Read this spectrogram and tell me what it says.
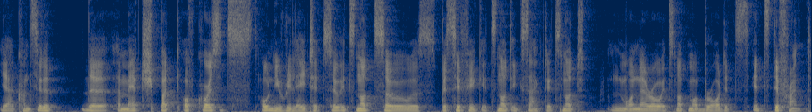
yeah, considered the a match, but of course it's only related. So it's not so specific. It's not exact. It's not more narrow. It's not more broad. It's, it's different.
